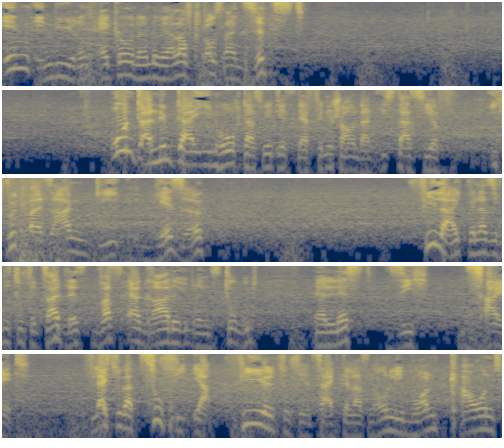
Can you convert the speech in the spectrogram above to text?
in in die Ringecke und dann der auf Clothesline sitzt. Und dann nimmt er ihn hoch. Das wird jetzt der Finisher und dann ist das hier, ich würde mal sagen, Gese. Vielleicht, wenn er sich nicht zu viel Zeit lässt, was er gerade übrigens tut. Er lässt sich Zeit. Vielleicht sogar zu viel, ja, viel zu viel Zeit gelassen. Only one count.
